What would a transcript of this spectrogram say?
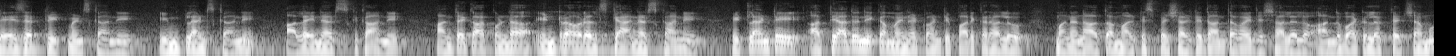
లేజర్ ట్రీట్మెంట్స్ కానీ ఇంప్లాంట్స్ కానీ అలైనర్స్ కానీ అంతేకాకుండా ఇంట్రావరల్ స్కానర్స్ కానీ ఇట్లాంటి అత్యాధునికమైనటువంటి పరికరాలు మన నవత మల్టీ స్పెషాలిటీ దంత వైద్యశాలలో అందుబాటులోకి తెచ్చాము.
